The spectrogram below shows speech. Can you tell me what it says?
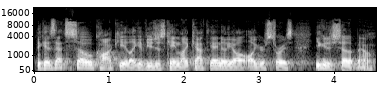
Because that's so cocky. Like if you just came like, Kathy, I know you all, all your stories. You can just shut up now.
